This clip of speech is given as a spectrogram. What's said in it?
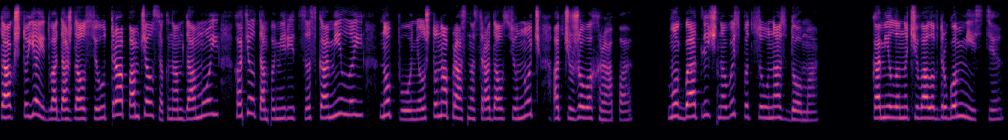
Так что я едва дождался утра, помчался к нам домой, хотел там помириться с Камилой, но понял, что напрасно страдал всю ночь от чужого храпа. Мог бы отлично выспаться у нас дома. Камила ночевала в другом месте.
